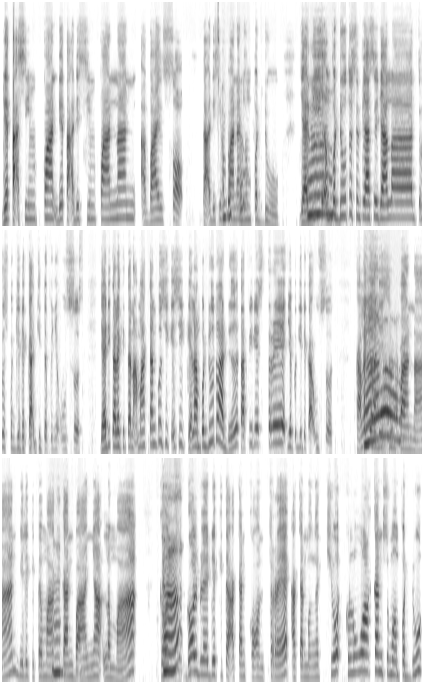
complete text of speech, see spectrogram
dia tak simpan, dia tak ada simpanan uh, bile salt. Tak ada simpanan hempedu. Jadi ah. empedu tu sentiasa jalan terus pergi dekat kita punya usus. Jadi kalau kita nak makan pun sikit-sikit lah. Empedu tu ada tapi dia straight je pergi dekat usus. Kalau ah. ada simpanan, bila kita hmm. makan hmm. banyak lemak, ah. gallbladder kita akan kontrak, akan mengecut, keluarkan semua empedu,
